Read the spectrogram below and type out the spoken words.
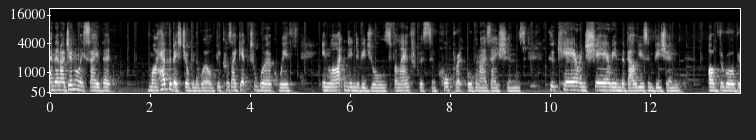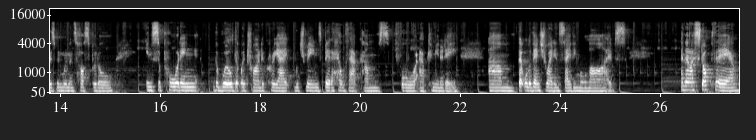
And then I generally say that I have the best job in the world because I get to work with enlightened individuals, philanthropists and corporate organisations who care and share in the values and vision of the Royal Brisbane Women's Hospital in supporting the world that we're trying to create, which means better health outcomes for our community um, that will eventuate in saving more lives. And then I stop there,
